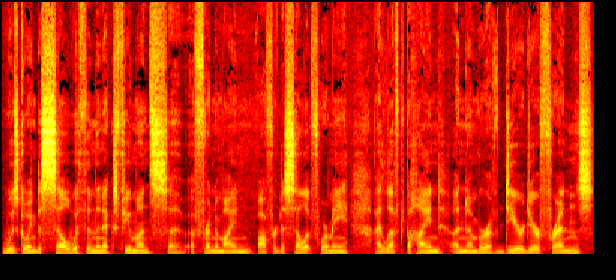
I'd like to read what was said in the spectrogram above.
was going to sell within the next few months. A, a, friend of mine offered to sell it for me. I left behind a number of dear, dear friends.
